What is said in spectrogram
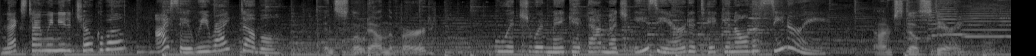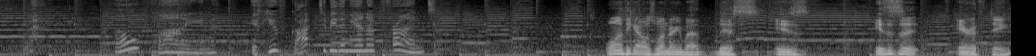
Next time we need a chocobo, I say we ride double. And slow down the bird? Which would make it that much easier to take in all the scenery. I'm still steering. Oh, fine. If you've got to be the man up front. One thing I was wondering about this is, is this a Aerith date?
